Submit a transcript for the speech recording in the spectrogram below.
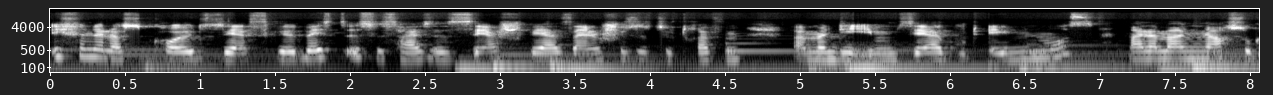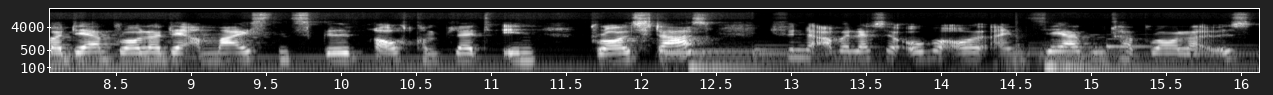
Ich finde, dass Colt sehr skill-based ist. Das heißt, es ist sehr schwer, seine Schüsse zu treffen, weil man die eben sehr gut aimen muss. Meiner Meinung nach sogar der Brawler, der am meisten Skill braucht, komplett in Brawl Stars. Ich finde aber, dass er overall ein sehr guter Brawler ist.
